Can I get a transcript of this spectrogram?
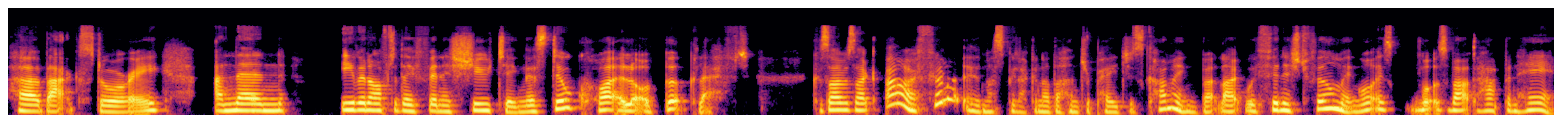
her backstory. And then even after they finished shooting there's still quite a lot of book left. Because I was like oh I feel like there must be like another 100 pages coming but like we finished filming. What is what's about to happen here?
